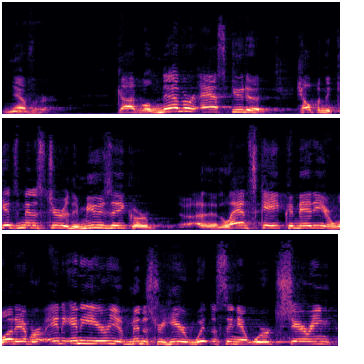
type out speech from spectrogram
Never. God will never ask you to help in the kids ministry or the music or uh, landscape committee or whatever, any, any area of ministry here, witnessing at work, sharing,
